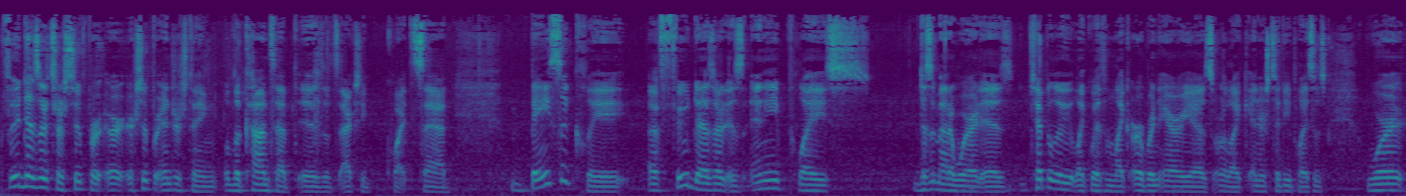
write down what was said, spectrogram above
food deserts are super are, are super interesting. Well, the concept is it's actually quite sad. Basically, a food desert is any place doesn't matter where it is. Typically, like within like urban areas or like inner city places, where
